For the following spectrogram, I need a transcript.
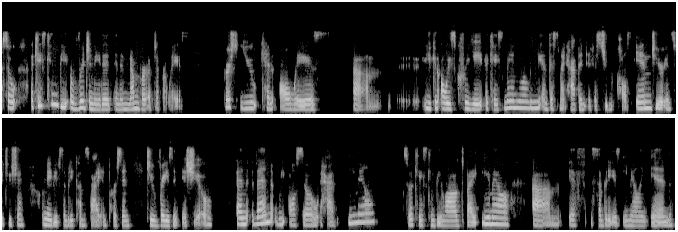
So a case can be originated in a number of different ways. First, you can always um, you can always create a case manually, and this might happen if a student calls in to your institution or maybe if somebody comes by in person to raise an issue. And then we also have email. So a case can be logged by email um, if somebody is emailing in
